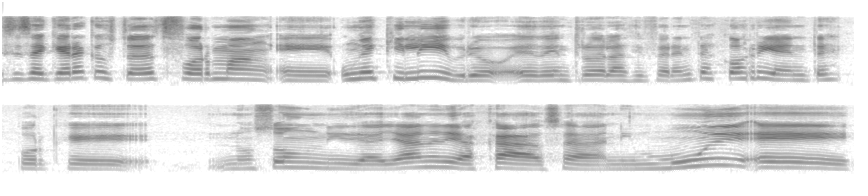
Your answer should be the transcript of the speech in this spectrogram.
si se quiere que ustedes forman eh, un equilibrio eh, dentro de las diferentes corrientes, porque no son ni de allá ni de acá, o sea, ni muy eh,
